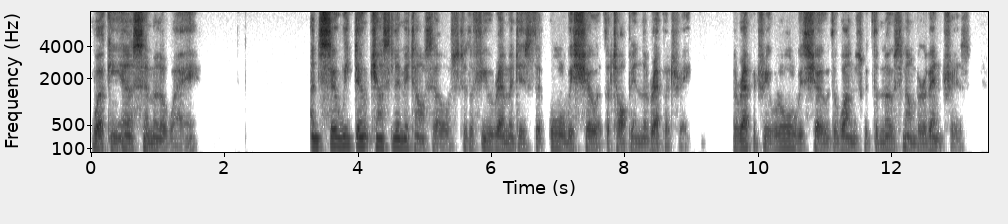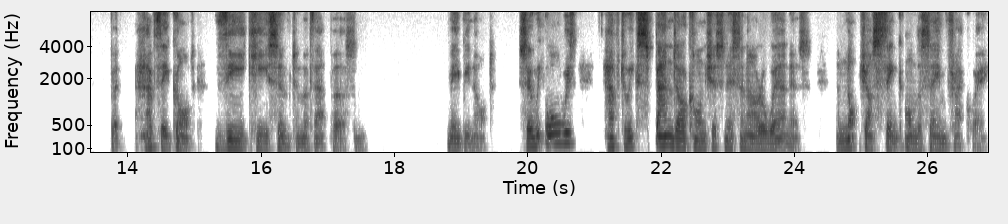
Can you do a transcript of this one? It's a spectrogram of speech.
working in a similar way. And so we don't just limit ourselves to the few remedies that always show at the top in the repertory. The repertory will always show the ones with the most number of entries, but have they got the key symptom of that person? Maybe not. So we always have to expand our consciousness and our awareness and not just think on the same trackway.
